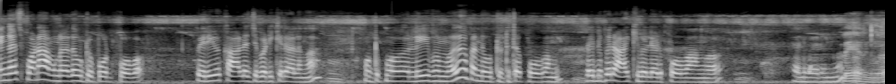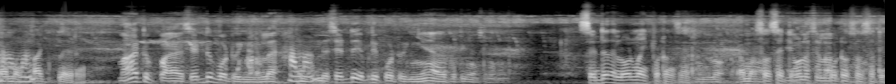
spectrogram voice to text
எங்கேயாச்சும் போனால் அவங்கள தான் விட்டு போட்டு போவோம். பெரியவ காலேஜ் படிக்கிற ஆளுங்க விட்டு போ லீவும் போது வந்து விட்டுட்டு தான் போவாங்க. ரெண்டு பேரும் ஆக்கி விளையாட போவாங்க. ரெண்டு பேருங்க ஆமாம் மாட்டு ப செட்டு போட்டிருக்கீங்கல்ல? இந்த செட்டு எப்படி போட்டிருக்கீங்க? அதை பற்றி கொஞ்சம் செட்டு தான் லோன் வாங்கி போட்டோங்க சார். ஆமாம் சொசைட்டி எவ்வளோ செலவு? போட்டோ சொசைட்டி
